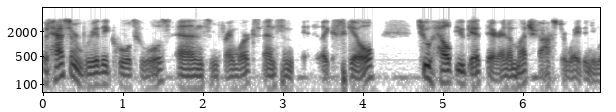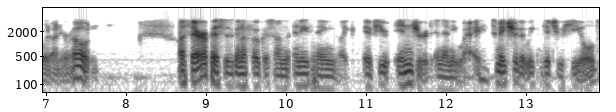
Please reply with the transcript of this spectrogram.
but has some really cool tools and some frameworks and some like skill to help you get there in a much faster way than you would on your own. A therapist is going to focus on anything like if you're injured in any way to make sure that we can get you healed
